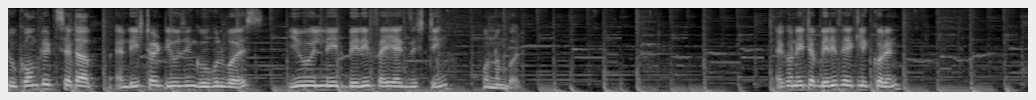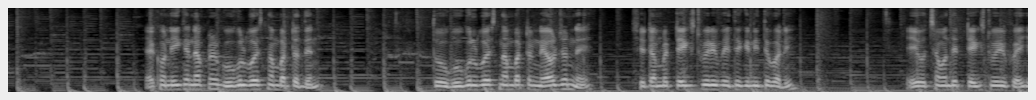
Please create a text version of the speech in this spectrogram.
To complete set up and start using Google voice you will need verify existing phone number এখন এইটা ভেরিফাই ক্লিক করেন। এখন এইখানে আপনার গুগল ভয়েস নাম্বারটা দেন। তো গুগল ভয়েস নাম্বারটা নেওয়ার জন্য সেটা আমরা টেক্সট ভেরিফাই থেকে নিতে পারি। এই হচ্ছে আমাদের টেক্সট ভেরিফাই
